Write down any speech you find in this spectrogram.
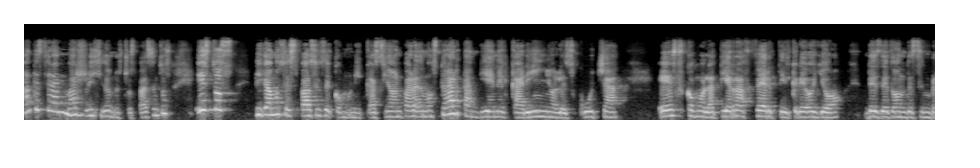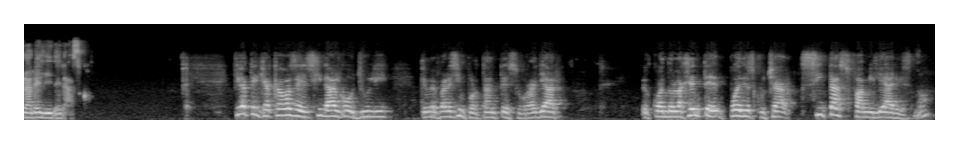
Antes eran más rígidos nuestros padres. Entonces, estos, digamos, espacios de comunicación para demostrar también el cariño, la escucha, es como la tierra fértil, creo yo, desde donde sembrar el liderazgo. Fíjate que acabas de decir algo, Julie, que me parece importante subrayar, cuando la gente puede escuchar citas familiares, ¿no?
